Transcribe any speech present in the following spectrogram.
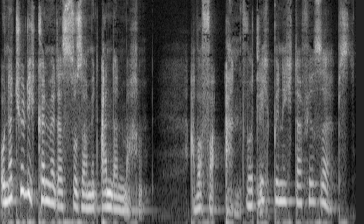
Und natürlich können wir das zusammen mit anderen machen. Aber verantwortlich bin ich dafür selbst.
